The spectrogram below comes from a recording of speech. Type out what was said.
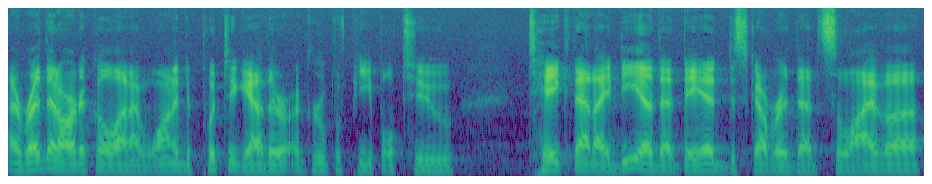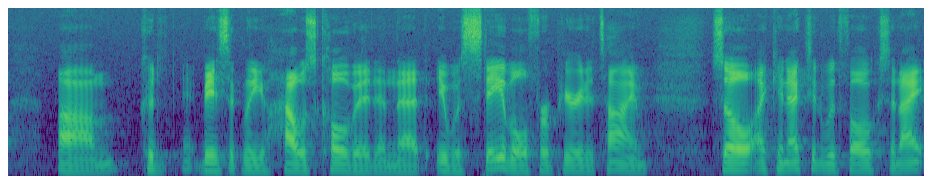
I read that article and I wanted to put together a group of people to take that idea that they had discovered that saliva um, could basically house COVID and that it was stable for a period of time. So I connected with folks, and I,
